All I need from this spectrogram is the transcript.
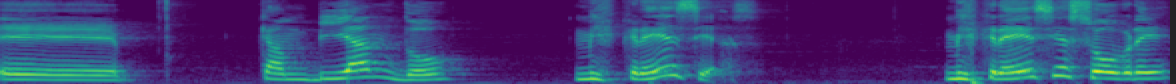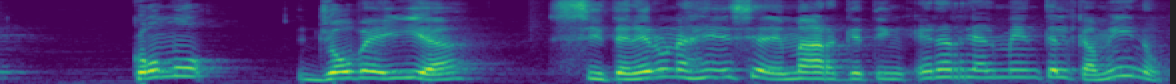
eh, cambiando mis creencias. Mis creencias sobre cómo yo veía si tener una agencia de marketing era realmente el camino.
